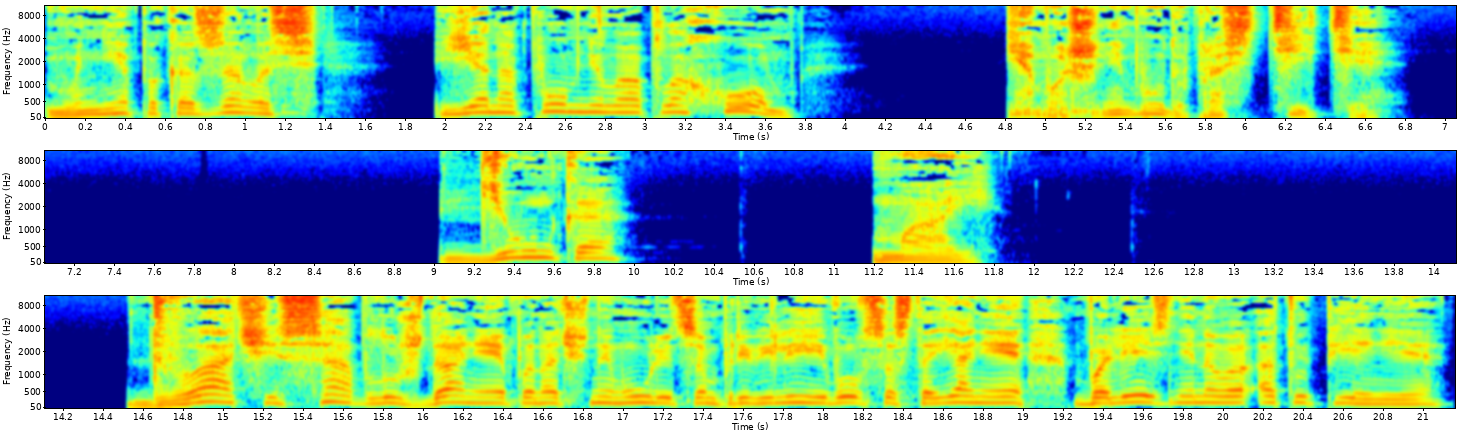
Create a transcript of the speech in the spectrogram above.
Мне показалось... Я напомнила о плохом. Я больше не буду, простите. Дюнка. Май. Два часа блуждания по ночным улицам привели его в состояние болезненного отупения.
